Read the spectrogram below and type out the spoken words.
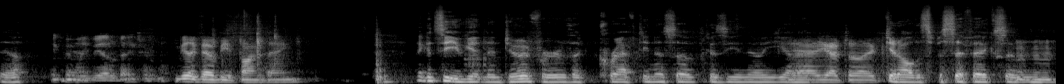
yeah, I think we might be out of bags right now. I feel like that would be a fun thing. I could see you getting into it for the craftiness of because you know you gotta Yeah, you have to like. get all the specifics and Mhm.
